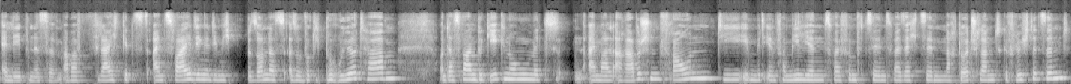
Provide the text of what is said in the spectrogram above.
Erlebnisse, aber vielleicht gibt es ein, zwei Dinge, die mich besonders, also wirklich berührt haben. Und das waren Begegnungen mit einmal arabischen Frauen, die eben mit ihren Familien 2015, 2016 nach Deutschland geflüchtet sind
